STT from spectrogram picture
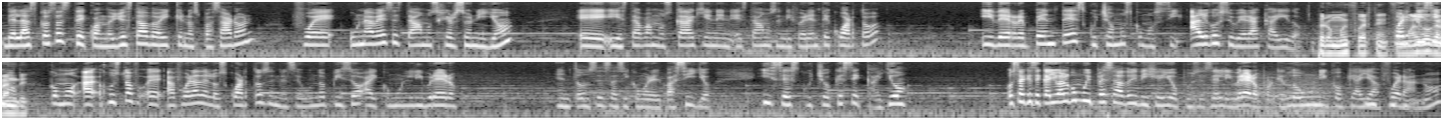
de las cosas de cuando yo he estado ahí que nos pasaron, fue una vez estábamos Gerson y yo, eh, y estábamos cada quien en, estábamos en diferente cuarto, y de repente escuchamos como si algo se hubiera caído. Pero muy fuerte, como algo Fuertísimo. grande. Como ah, justo afu- eh, afuera de los cuartos, en el segundo piso, hay como un librero. Entonces, así como en el pasillo. Y se escuchó que se cayó. O sea, que se cayó algo muy pesado y dije yo, pues es el librero, porque es lo único que hay afuera, ¿no?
